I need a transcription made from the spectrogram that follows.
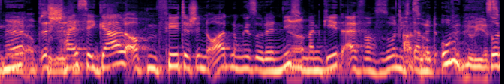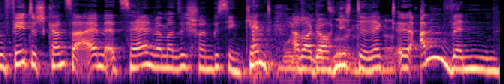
Nee, Ne? absolut ist scheißegal, ob ein Fetisch in Ordnung ist oder nicht. Ja. Man geht einfach so nicht Also, damit um. So ein Fetisch kannst du einem erzählen, wenn man sich schon ein bisschen kennt, ich aber doch nicht sagen, direkt ja. äh, anwenden.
